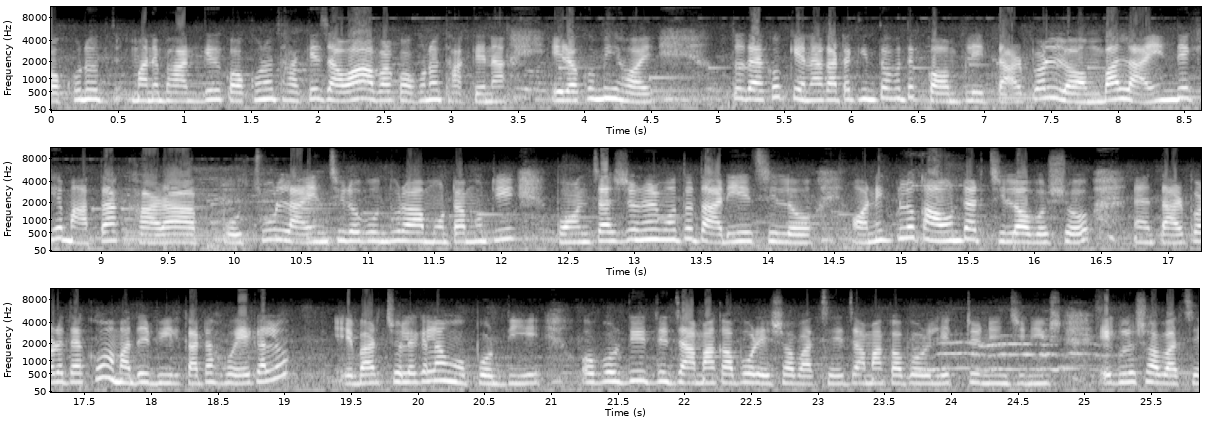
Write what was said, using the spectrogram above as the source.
কখনো মানে ভাগ্যের কখনো থাকে যাওয়া, আবার কখনো থাকে না। এরকমই হয়। তো দেখো, কেনাকাটা কিন্তু আমাদের কমপ্লিট তারপর লম্বা লাইন দেখে মাথা খারাপ। প্রচুর লাইন ছিল বন্ধুরা, মোটামুটি পঞ্চাশ জনের মতো দাঁড়িয়েছিল। অনেকগুলো কাউন্টার ছিল অবশ্য। তারপরে দেখো, আমাদের বিল কাটা হয়ে গেল। এবার চলে গেলাম ওপর দিয়ে। ওপর দিয়ে যে জামা কাপড় এসব আছে জামা কাপড় ইলেকট্রনিক জিনিস, এগুলো সব আছে।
